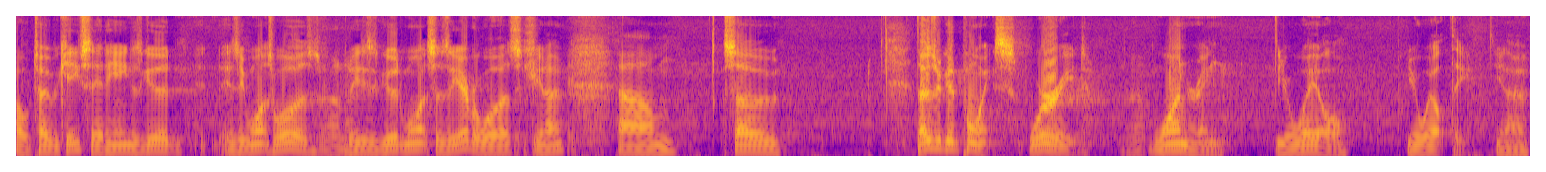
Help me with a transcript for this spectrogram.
old Toby Keith said he ain't as good as he once was, know. but he's as good once as he ever was. You know, um, so those are good points. Worried, Yeah. wondering, you're well, you're wealthy. You know,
